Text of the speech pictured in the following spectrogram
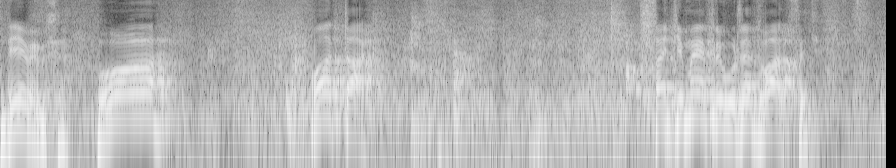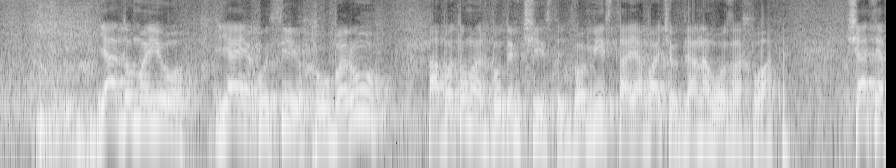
Дивимося. О! От так. Сантиметрів уже 20. Я думаю, я їх усіх уберу, а потім аж будемо чистити, бо міста я бачив для навоза хвати. Зараз я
